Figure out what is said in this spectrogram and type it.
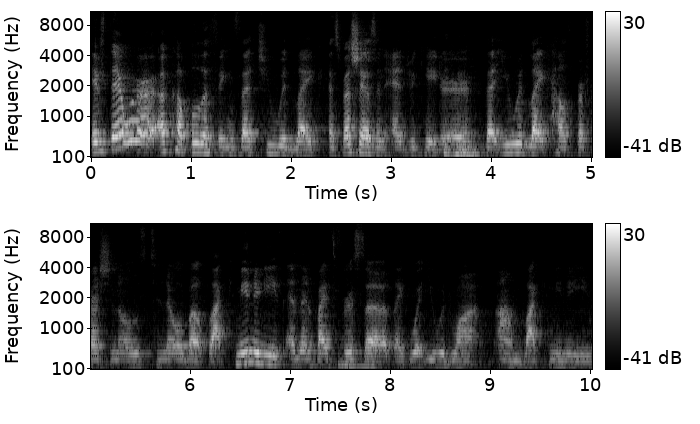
If there were a couple of things that you would like, especially as an educator, Mm-hmm. that you would like health professionals to know about Black communities, and then vice versa, like what you would want um, Black community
